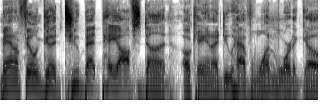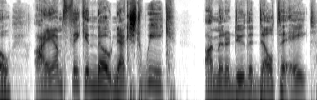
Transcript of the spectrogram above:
man, I'm feeling good. Two bet payoffs done. Okay, and I do have one more to go. I am thinking, though, next week, I'm going to do the Delta 8.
